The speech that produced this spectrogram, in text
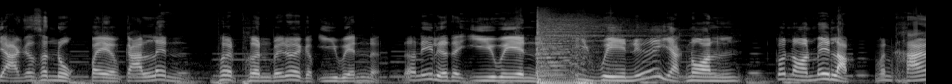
อยากจะสนุกไปกับการเล่น เพลิดเพลินไปด้วยกับอีเวนต์อะตอนนี้เหลือแต่อีเวนต์อีเวนต์เอ้ยอยากนอนก็นอนไม่หลับมันค้าง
